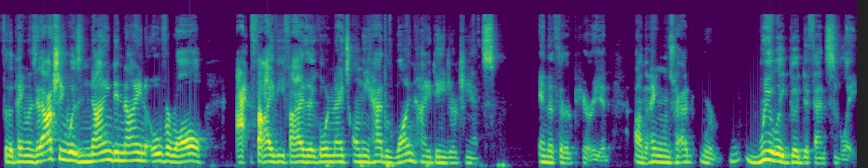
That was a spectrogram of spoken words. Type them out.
for the Penguins. It actually was nine to nine overall at five v five. The Golden Knights only had one high danger chance in the third period. Um, the Penguins had were really good defensively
